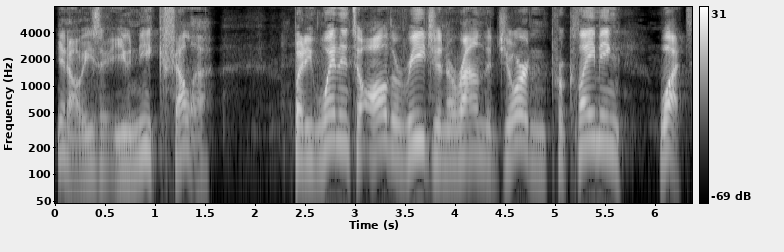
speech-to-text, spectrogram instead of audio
You know, he's a unique fella. But he went into all the region around the Jordan proclaiming what?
